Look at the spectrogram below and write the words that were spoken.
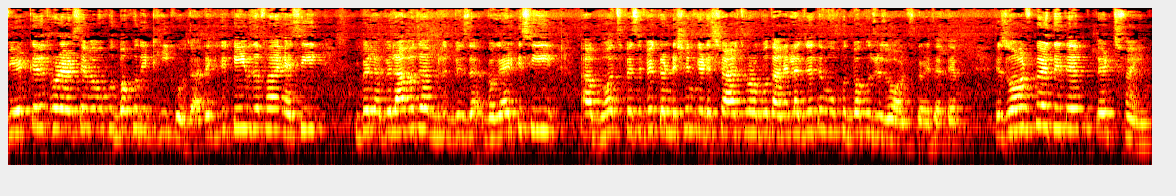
वेट करें थोड़े अरसे में, वो खुद ब खुद ही ठीक हो जाता है। क्योंकि कई दफ़ा ऐसी बिला वजह बगैर किसी बहुत स्पेसिफिक कंडीशन के डिस्चार्ज थोड़ा बहुत आने लग जाते हैं वो खुद ब खुद रिजोल्व कर देते। हैं रिजोल्व कर देते हैं तो इट्स फाइन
